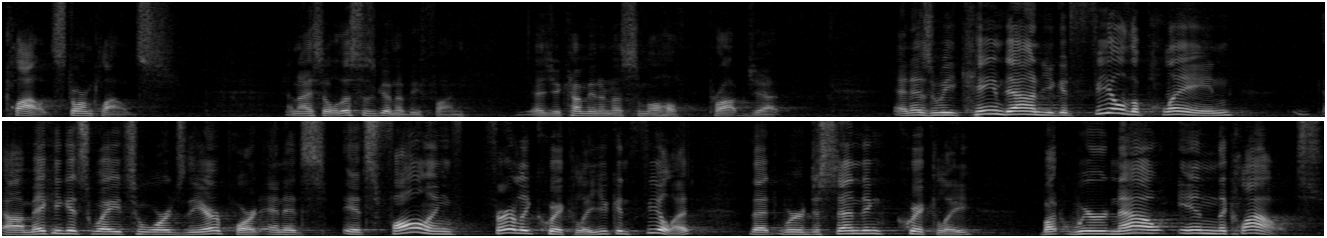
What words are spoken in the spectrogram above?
clouds, storm clouds. And I said, Well, this is going to be fun as you come in in a small prop jet. And as we came down, you could feel the plane uh, making its way towards the airport, and it's, it's falling fairly quickly. You can feel it, that we're descending quickly, but we're now in the clouds.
